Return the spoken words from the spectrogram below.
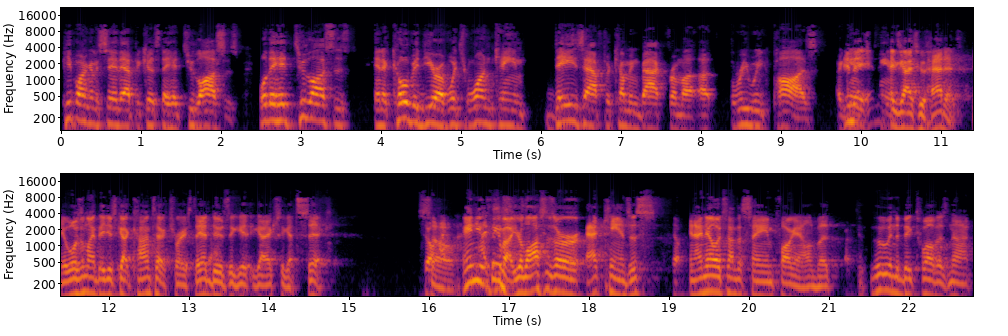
people aren't going to say that because they had two losses. Well, they had two losses in a COVID year, of which one came days after coming back from a, a three week pause and they, they had guys who had it. It wasn't like they just got contact traced. They had dudes that get, got, actually got sick. So, so I, and you I think about it, your losses are at Kansas, yep. and I know it's not the same Phog Allen, but who in the Big Twelve has not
